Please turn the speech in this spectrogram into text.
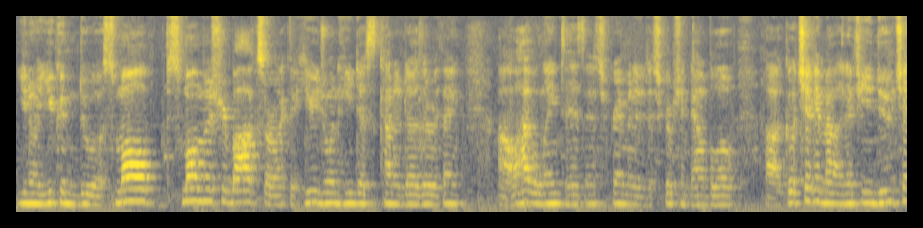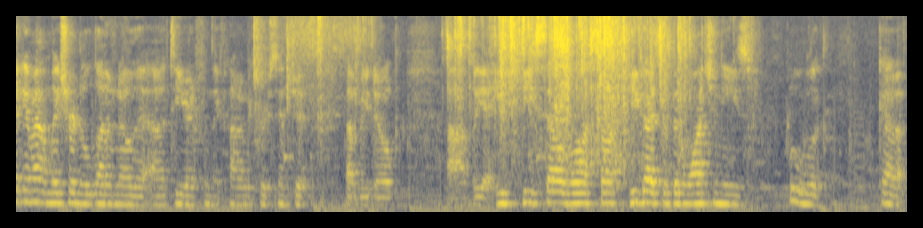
you know you can do a small small mystery box or like a huge one. He just kind of does everything. Uh, I'll have a link to his Instagram in the description down below. Uh, go check him out, and if you do check him out, make sure to let him know that uh, T-Red from the Konami Crew sent you. That'd be dope. Uh, but yeah, he, he sells a lot of stuff. You guys have been watching these. Ooh, look, got a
